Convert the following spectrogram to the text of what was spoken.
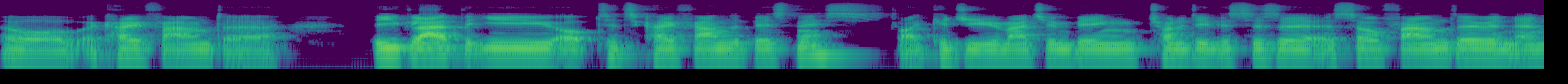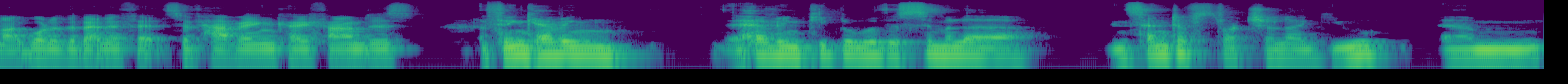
or a co founder. Are you glad that you opted to co-found the business? Like, could you imagine being trying to do this as a, a sole founder, and, and like, what are the benefits of having co-founders? I think having having people with a similar incentive structure like you um,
